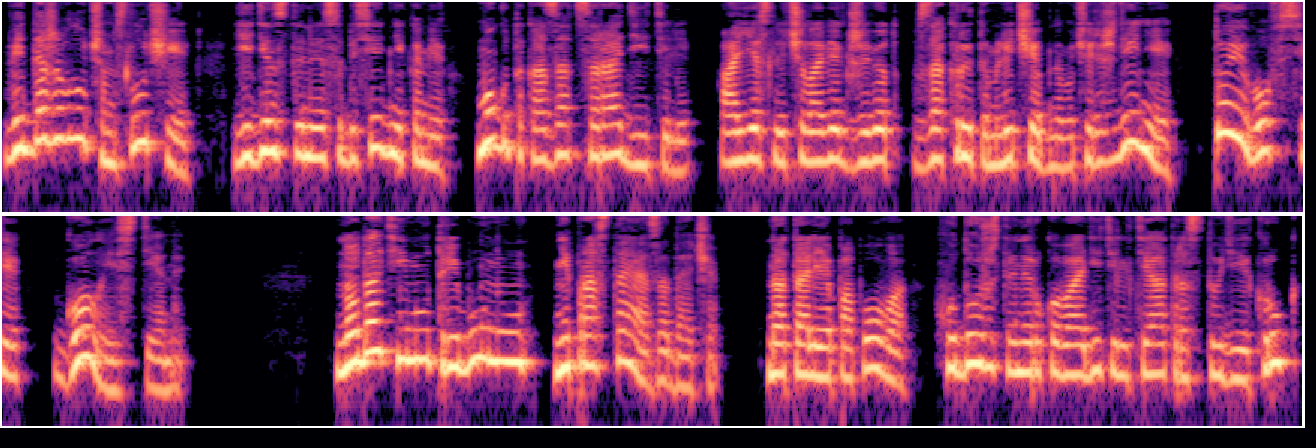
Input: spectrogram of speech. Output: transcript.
Ведь даже в лучшем случае единственными собеседниками могут оказаться родители, а если человек живет в закрытом лечебном учреждении, то и вовсе голые стены. Но дать ему трибуну – непростая задача. Наталья Попова – художественный руководитель театра-студии «Круг»,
